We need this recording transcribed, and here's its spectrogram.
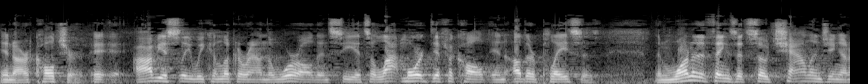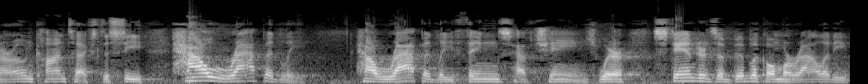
in our culture. It, obviously, we can look around the world and see it's a lot more difficult in other places. And one of the things that's so challenging in our own context to see how rapidly, how rapidly things have changed, where standards of biblical morality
